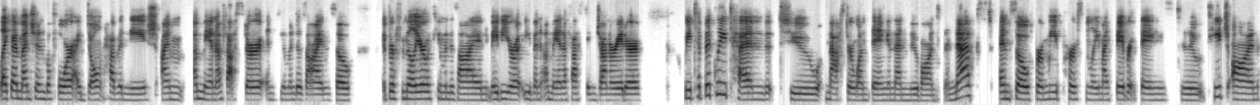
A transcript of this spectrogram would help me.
Like I mentioned before, I don't have a niche. I'm a manifester in human design. So if you're familiar with human design, maybe you're even a manifesting generator. We typically tend to master one thing and then move on to the next. And so for me personally, my favorite things to teach on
